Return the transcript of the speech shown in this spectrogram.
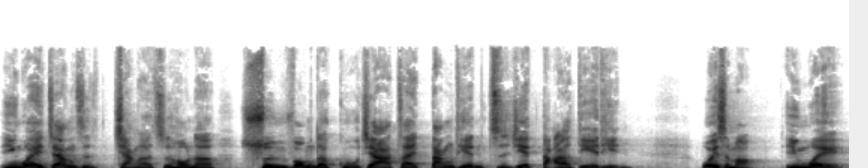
因为这样子讲了之后呢，顺丰的股价在当天直接打了跌停。为什么？因为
